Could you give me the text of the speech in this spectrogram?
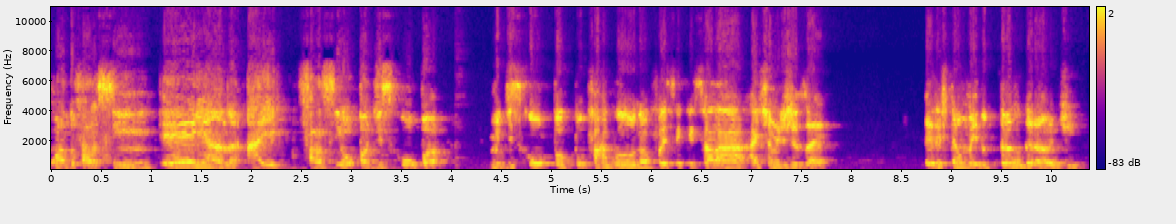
quando fala assim, ei, Ana, aí fala assim, opa, desculpa, me desculpa, por favor, não foi isso que eu quis falar. Aí chama de José. Eles têm um medo tão grande,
